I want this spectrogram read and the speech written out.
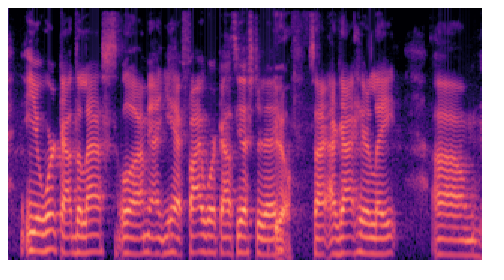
your workout the last. Well, I mean, you had five workouts yesterday. Yeah. So I, I got here late. Um,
